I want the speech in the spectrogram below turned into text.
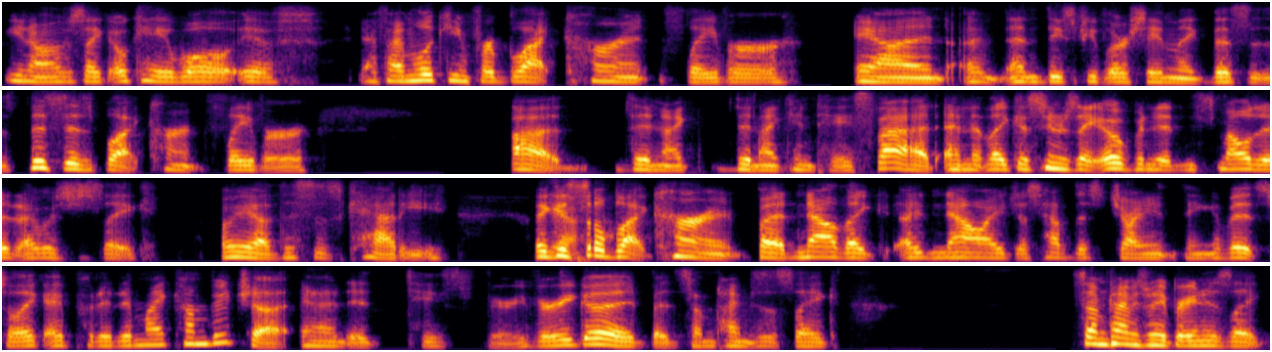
you know, I was like, okay, well, if if I'm looking for black currant flavor and and, these people are saying like this is this is black currant flavor, uh, then I then I can taste that. And it, like as soon as I opened it and smelled it, I was just like, oh yeah, this is catty like yeah. it's still black currant but now like I, now i just have this giant thing of it so like i put it in my kombucha and it tastes very very good but sometimes it's like sometimes my brain is like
